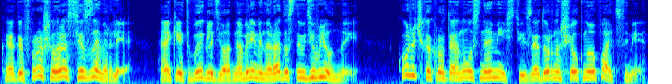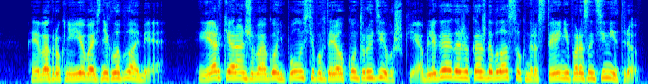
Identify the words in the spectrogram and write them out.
Как и в прошлый раз, все замерли. А Кейт выглядел одновременно радостной и удивленной. Кошечка крутанулась на месте и задорно щелкнула пальцами. И вокруг нее возникло пламя. Яркий оранжевый огонь полностью повторял контуры девушки, облегая даже каждый волосок на расстоянии пары сантиметров —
